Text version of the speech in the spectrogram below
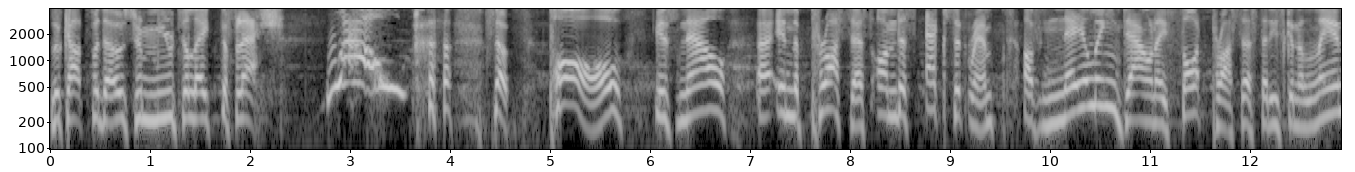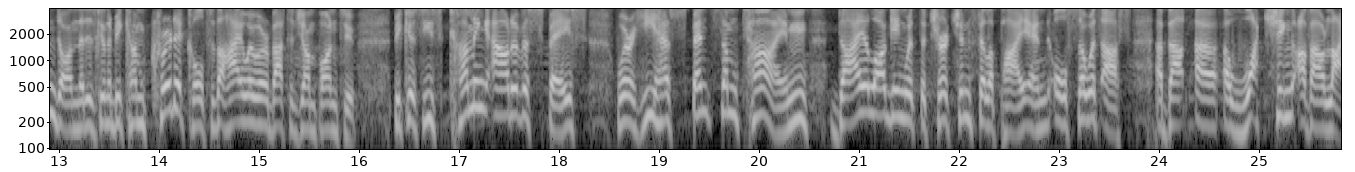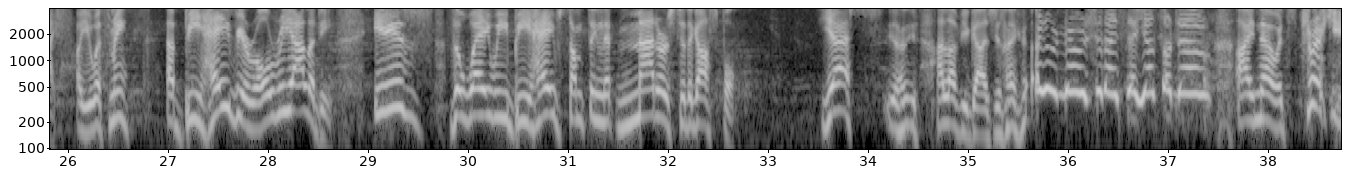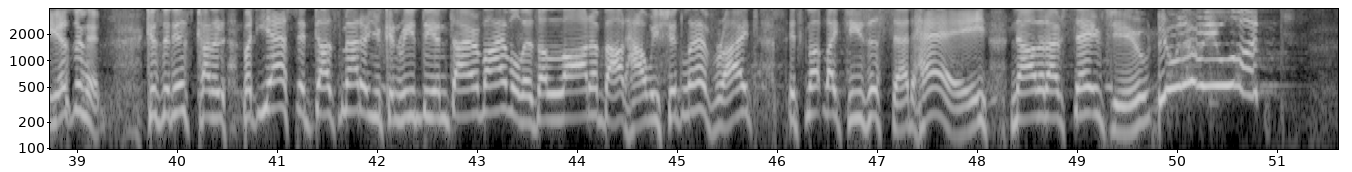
Look out for those who mutilate the flesh. Wow! so, Paul is now uh, in the process on this exit ramp of nailing down a thought process that he's going to land on that is going to become critical to the highway we're about to jump onto. Because he's coming out of a space where he has spent some time dialoguing with the church in Philippi and also with us about a, a watching of our life. Are you with me? a behavioral reality. Is the way we behave something that matters to the gospel? Yes. I love you guys. You're like, I don't know. Should I say yes or no? I know. It's tricky, isn't it? Because it is kind of, but yes, it does matter. You can read the entire Bible. There's a lot about how we should live, right? It's not like Jesus said, hey, now that I've saved you, do whatever you want.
